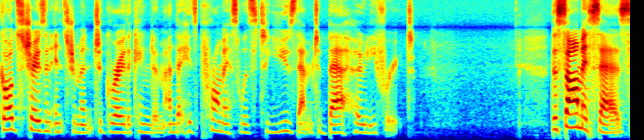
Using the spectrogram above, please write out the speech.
God's chosen instrument to grow the kingdom, and that his promise was to use them to bear holy fruit. The psalmist says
